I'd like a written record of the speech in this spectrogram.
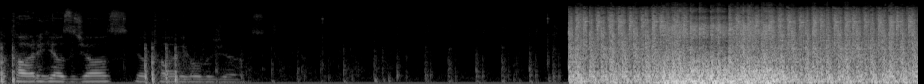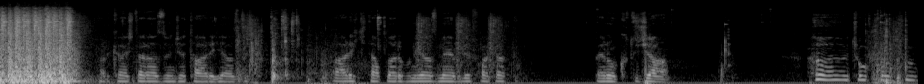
Ya tarih yazacağız ya tarih olacağız. Arkadaşlar az önce tarih yazdık. Tarih kitapları bunu yazmayabilir fakat ben okutacağım. Ha çok korktum.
